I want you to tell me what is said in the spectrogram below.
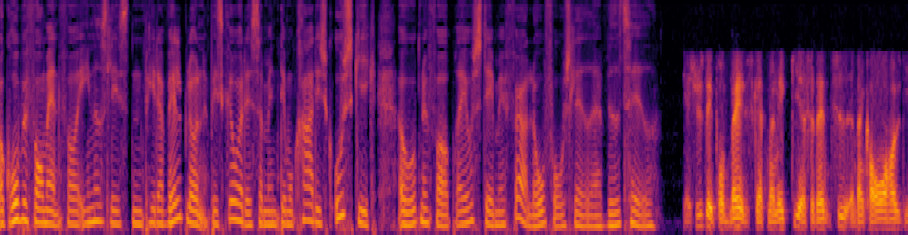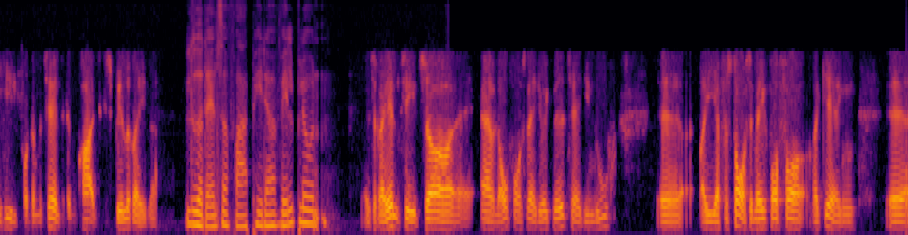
Og gruppeformand for enhedslisten Peter Velblund beskriver det som en demokratisk uskik at åbne for at brevstemme, før lovforslaget er vedtaget. Jeg synes, det er problematisk, at man ikke giver sig den tid, at man kan overholde de helt fundamentale demokratiske spilleregler. Lyder det altså fra Peter Velblund. Altså reelt set, så øh, er lovforslaget jo ikke vedtaget endnu. Øh, og jeg forstår simpelthen ikke, hvorfor regeringen øh,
